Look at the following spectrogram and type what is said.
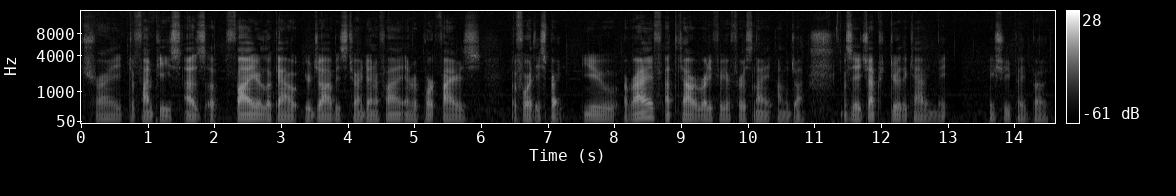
try to find peace. As a fire lookout, your job is to identify and report fires before they spread. You arrive at the tower ready for your first night on the job. This is a chapter 2 of the cabin. Make, make sure you play both.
